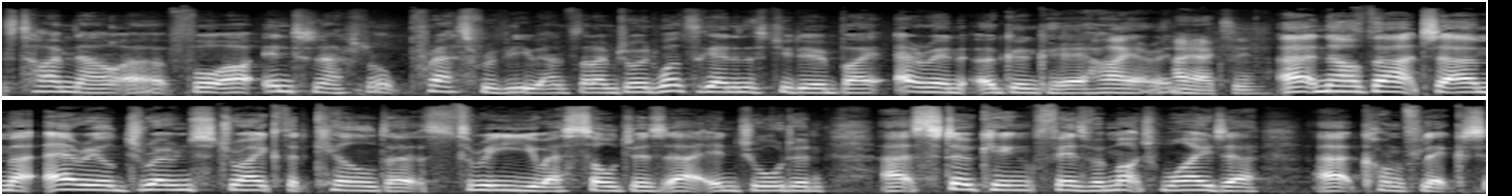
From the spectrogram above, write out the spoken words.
It's time now uh, for our international press review, and for that I'm joined once again in the studio by Erin Ogunkoye. Hi, Erin. Hi, Axie. Uh, now that um, aerial drone strike that killed uh, three US soldiers uh, in Jordan, uh, stoking fears of a much wider uh, conflict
